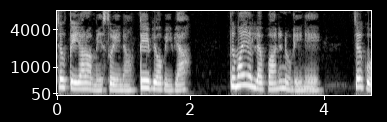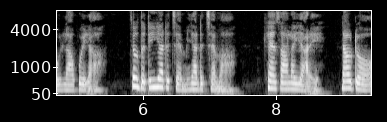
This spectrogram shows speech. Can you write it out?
ကျုပ်သေးရတော့မယ်ဆိုရင်တော့သေးပြောပြီဗျာသူမရဲ့လက်ပွားနှုတ်လေးနဲ့ကျုပ်ကိုလာပွေတာကျုပ်တတိယတစ်ချက်မရတစ်ချက်မှာခန်းစားလိုက်ရတယ်နောက်တော့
